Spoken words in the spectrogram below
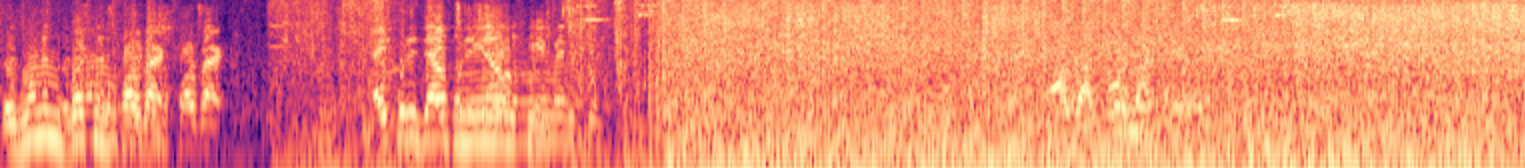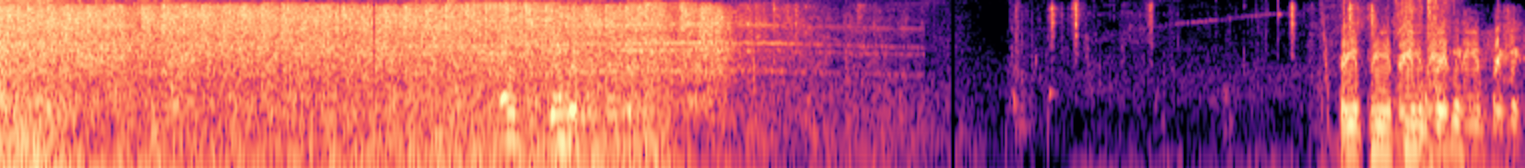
There's one in the bush in the far back. Far back. Hey, put it down for me and me and Oh god, damn it. Hey, Hurry up, hurry up, hurry up, hurry up. Get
